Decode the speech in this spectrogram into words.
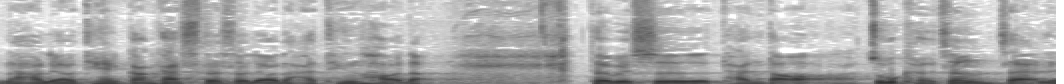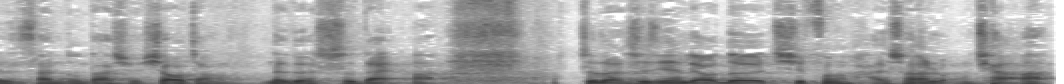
然后聊天。刚开始的时候聊得还挺好的，特别是谈到啊，朱可桢在任山东大学校长那个时代啊。这段时间聊的气氛还算融洽啊，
